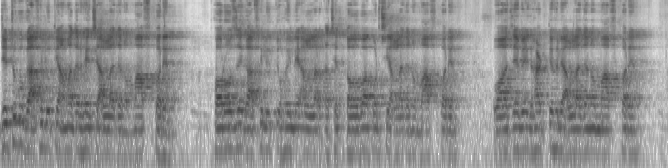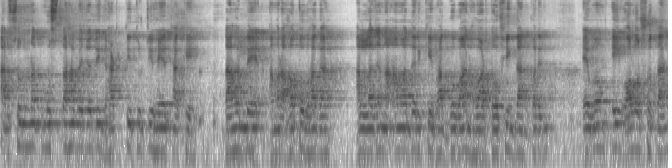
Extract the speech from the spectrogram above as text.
যেটুকু গাফিলতি আমাদের হয়েছে, আল্লাহ যেন মাফ করেন। ফরজে গাফিলতি হইলে আল্লাহর কাছে তওবা করছি, আল্লাহ যেন মাফ করেন। ওয়াজেবে ঘাটতি হলে আল্লাহ যেন মাফ করেন। আর সুন্নত মুস্তাহাবে যদি ঘাটতি ত্রুটি হয়ে থাকে, তাহলে আমরা হতভাগা। আল্লাহ যেন আমাদেরকে ভাগ্যবান হওয়ার তৌফিক দান করেন। এবং এই অলসতা,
